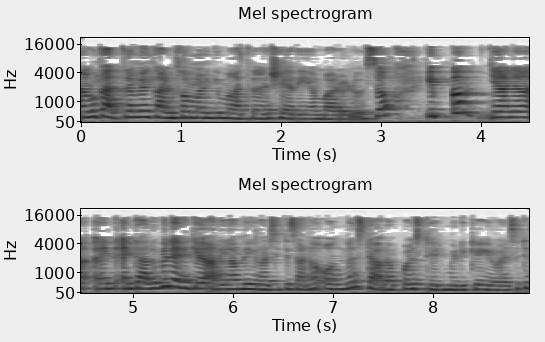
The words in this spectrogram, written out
നമുക്ക് അത്രമേ കൺഫേം ആണെങ്കിൽ മാത്രമേ ഷെയർ ചെയ്യാൻ പാടുള്ളൂ. സോ ഇപ്പം ഞാൻ എന്റെ അറിവിൽ എനിക്ക് അറിയാവുന്ന യൂണിവേഴ്സിറ്റീസ് ആണ്. ഒന്ന് Stavropol state medical university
